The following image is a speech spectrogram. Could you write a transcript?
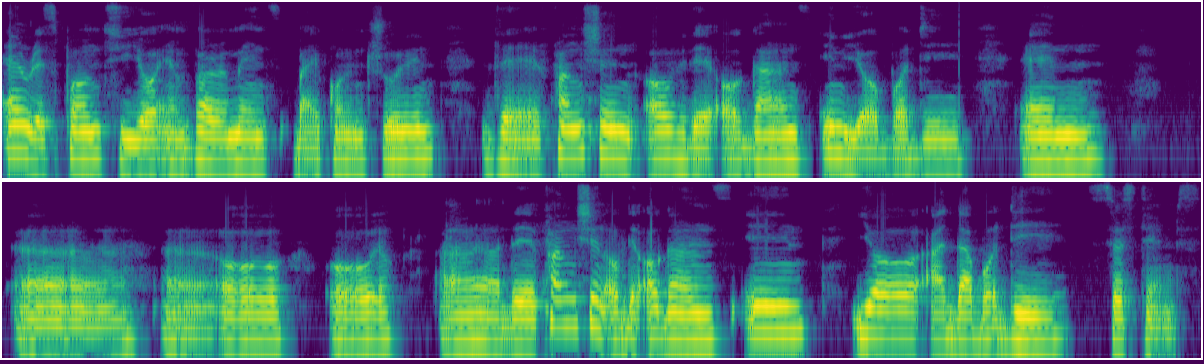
and respond to your environment by controlling the function of the organs in your body and uh, uh, or, or uh, the function of the organs in your other body systems.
